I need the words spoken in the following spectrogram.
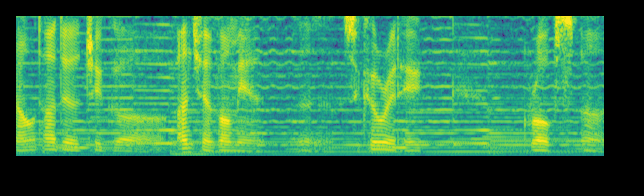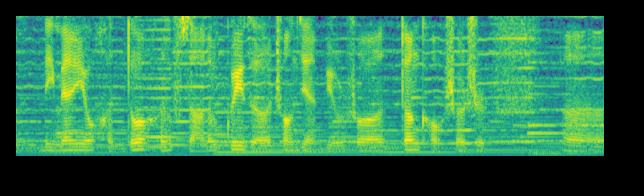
然后它的这个安全方面，嗯，security groups，嗯，里面有很多很复杂的规则创建，比如说端口设置，呃，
